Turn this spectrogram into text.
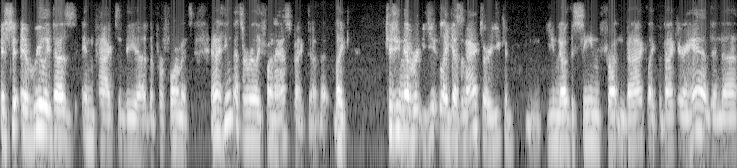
It's it really does impact the uh, the performance, and I think that's a really fun aspect of it. Like, because you never you like as an actor, you could you know the scene front and back, like the back of your hand, and uh,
